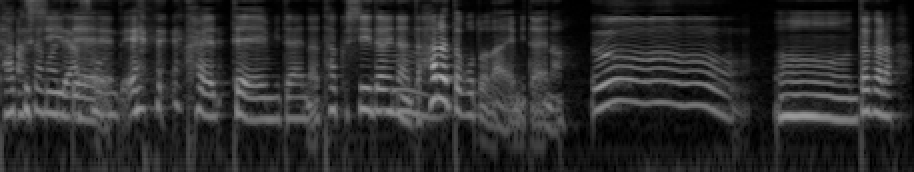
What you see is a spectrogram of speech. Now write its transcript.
タクシーで帰ってみたいな タクシー代なんて払ったことないみたいな、うんうんうん。うん、だから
